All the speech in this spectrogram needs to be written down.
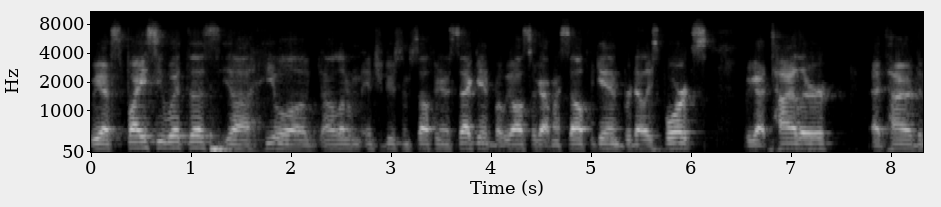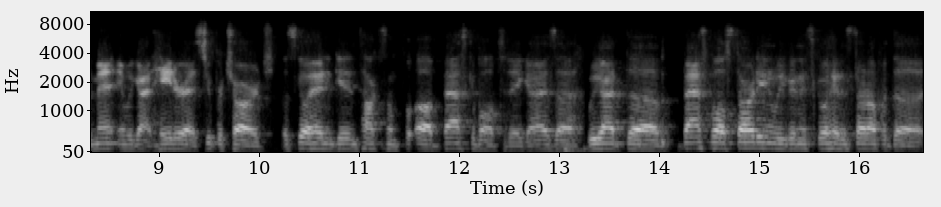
We have Spicy with us. Uh, he will. Uh, I'll let him introduce himself here in a second. But we also got myself again, Berdelli Sports. We got Tyler at Tyler Dement, and we got Hater at Supercharge. Let's go ahead and get and talk some uh, basketball today, guys. Uh, we got the basketball starting. We're going to go ahead and start off with the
